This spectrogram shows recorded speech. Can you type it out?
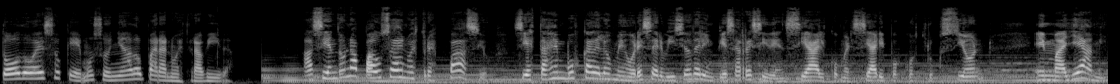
todo eso que hemos soñado para nuestra vida. Haciendo una pausa de nuestro espacio, si estás en busca de los mejores servicios de limpieza residencial, comercial y postconstrucción, en Miami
